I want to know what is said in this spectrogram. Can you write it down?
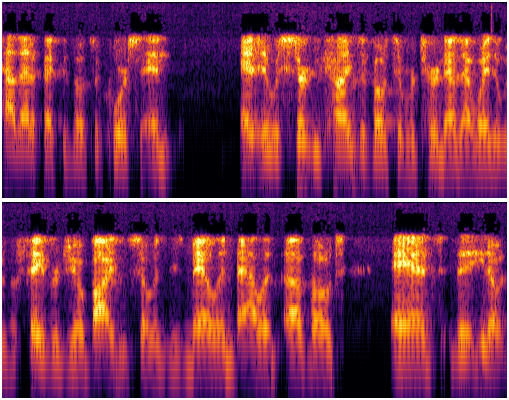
how that affected votes, of course, and and it was certain kinds of votes that were turned down that way that would favor Joe Biden. So it was these mail-in ballot uh, votes, and the you know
